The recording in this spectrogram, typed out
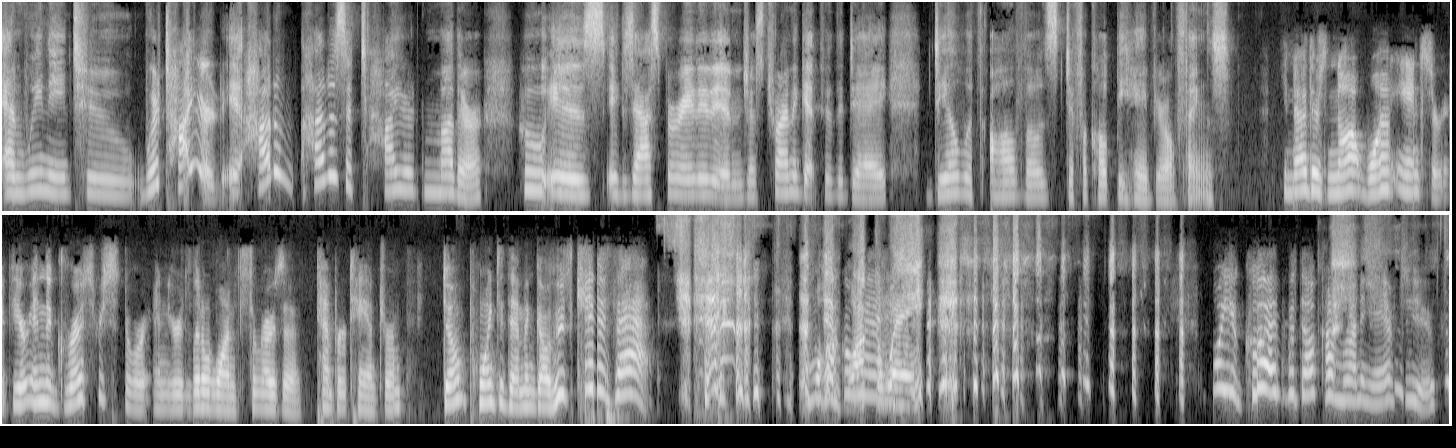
And we need to we're tired. It, how do how does a tired mother who is exasperated and just trying to get through the day deal with all those difficult behavioral things? You know, there's not one answer. If you're in the grocery store and your little one throws a temper tantrum, don't point to them and go, "Whose kid is that?" walk away. away. well, you could, but they'll come running after you.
